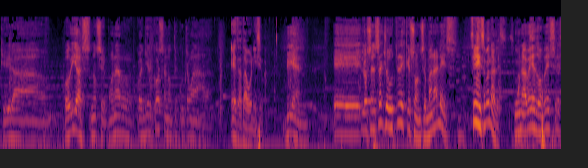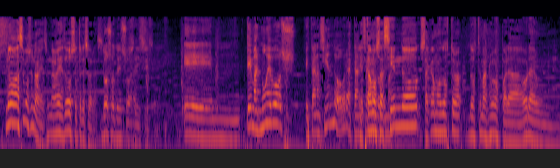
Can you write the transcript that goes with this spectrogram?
que era podías, no sé, poner cualquier cosa, no te escuchaba nada. Esta está buenísima. Bien. Eh, ¿Los ensayos de ustedes qué son? ¿Semanales? Sí, semanales. ¿Una vez, dos veces? No, hacemos una vez, una vez, dos o tres horas. Dos o tres horas. Sí, sí, sí. Eh, ¿Temas nuevos están haciendo ahora? ¿Están Estamos temas? haciendo, sacamos dos, dos temas nuevos para ahora en,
